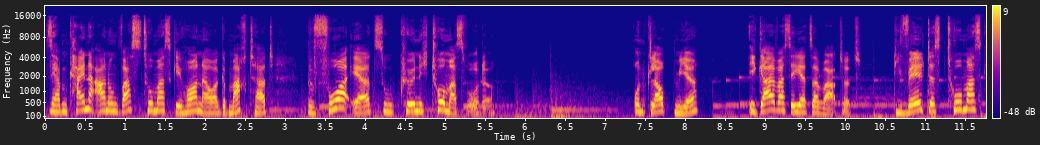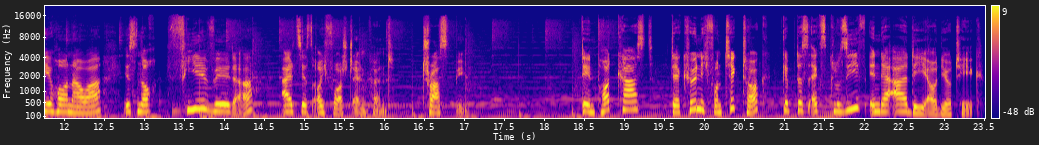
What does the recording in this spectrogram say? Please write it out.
Sie haben keine Ahnung, was Thomas G. Hornauer gemacht hat, bevor er zu König Thomas wurde. Und glaubt mir, Egal, was ihr jetzt erwartet, die Welt des Thomas G. Hornauer ist noch viel wilder, als ihr es euch vorstellen könnt. Trust me. Den Podcast Der König von TikTok gibt es exklusiv in der ARD-Audiothek.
